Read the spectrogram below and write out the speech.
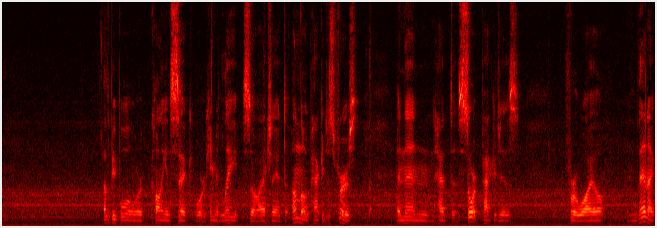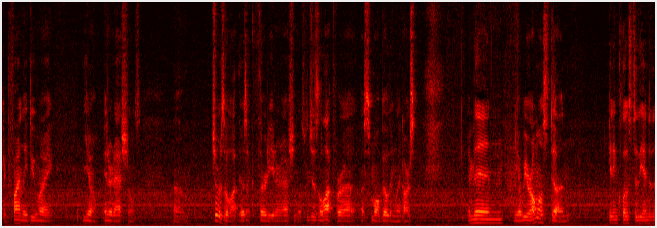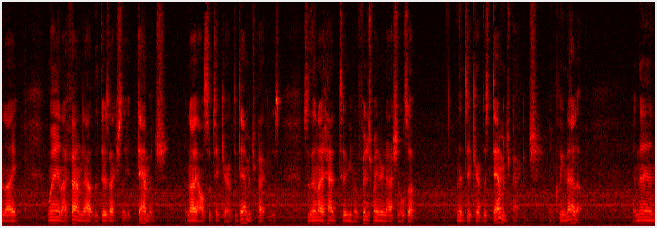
other people were calling in sick or came in late, so I actually had to unload packages first, and then had to sort packages for a while, and then I could finally do my, you know, internationals. Um, which was a lot. There was like 30 internationals, which is a lot for a, a small building like ours. And then, you know, we were almost done, getting close to the end of the night, when I found out that there's actually damage, and I also take care of the damage packages. So then I had to, you know, finish my internationals up, and then take care of this damage package and clean that up. And then,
